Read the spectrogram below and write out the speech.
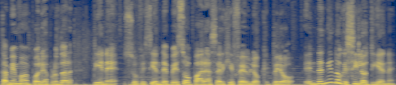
también me podrías preguntar, ¿tiene suficiente peso para ser jefe de bloque? Pero entendiendo que sí lo tiene,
